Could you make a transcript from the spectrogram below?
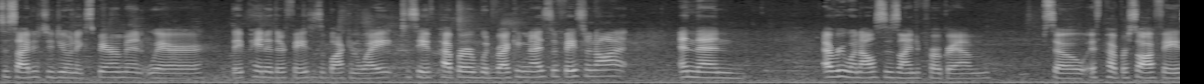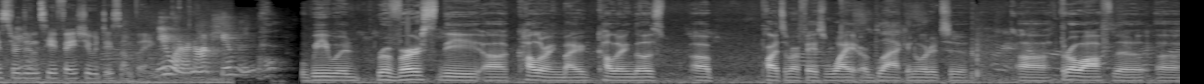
decided to do an experiment where they painted their faces black and white to see if Pepper would recognize the face or not, and then everyone else designed a program so if Pepper saw a face or didn't see a face, she would do something. You are not human. We would reverse the uh, coloring by coloring those uh, parts of our face white or black in order to uh, throw off the uh,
